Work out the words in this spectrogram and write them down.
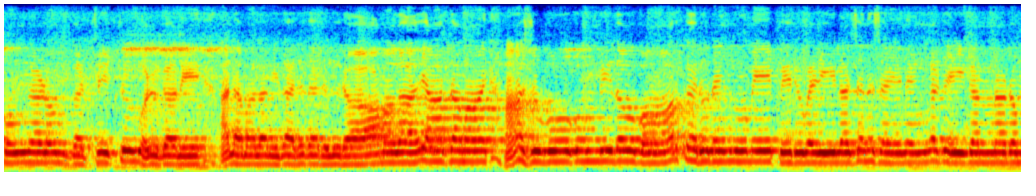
പൊങ്ങളും ഭക്ഷിച്ചു കൊള്ളുക നീ. ആശുപോകും വിധവ് പാർക്കരുതെങ്ങുമേ പെരുവഴിയിൽ അശനശയനങ്ങൾ ചെയ്യുന്നതും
